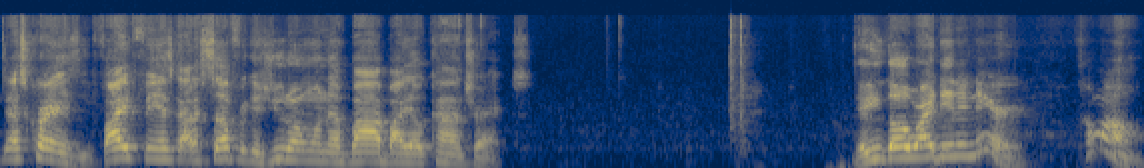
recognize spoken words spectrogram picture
That's crazy. Fight fans got to suffer because you don't want to abide by your contracts. There you go, right then and there. Come on.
